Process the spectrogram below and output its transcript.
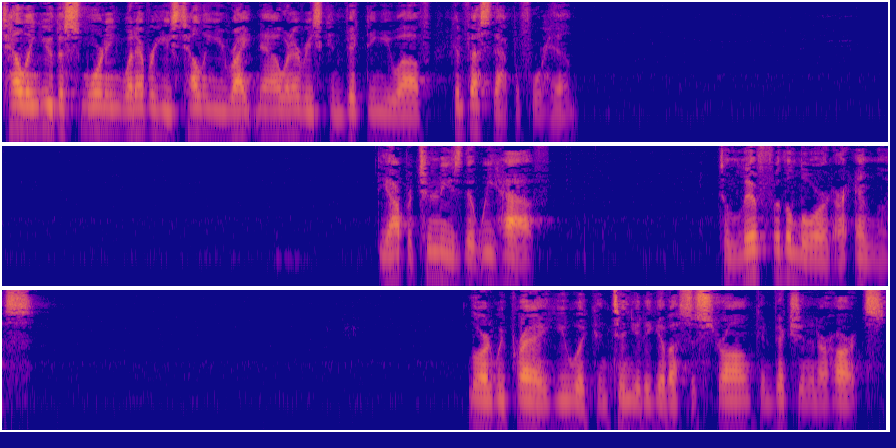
telling you this morning, whatever He's telling you right now, whatever He's convicting you of, confess that before Him. The opportunities that we have to live for the Lord are endless. Lord, we pray you would continue to give us a strong conviction in our hearts.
